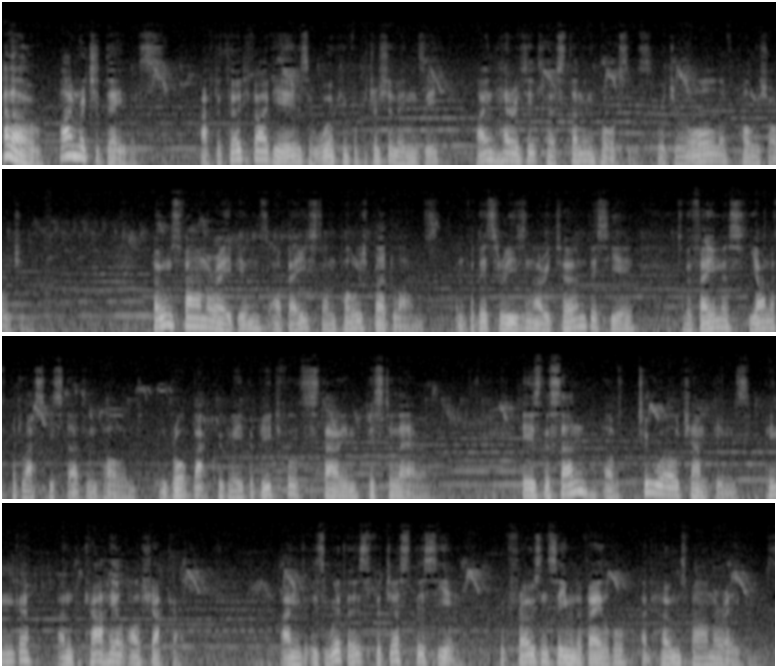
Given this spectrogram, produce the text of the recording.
Hello, I'm Richard Davies. After 35 years of working for Patricia Lindsay, I inherited her stunning horses, which are all of Polish origin. Holmes Farm Arabians are based on Polish bloodlines, and for this reason I returned this year to the famous Janów Podlaski stud in Poland and brought back with me the beautiful stallion Pistolero. He is the son of two world champions, Pinga and Kahil Al-Shaqab, and is with us for just this year, with frozen semen available at Holmes Farm Arabians.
